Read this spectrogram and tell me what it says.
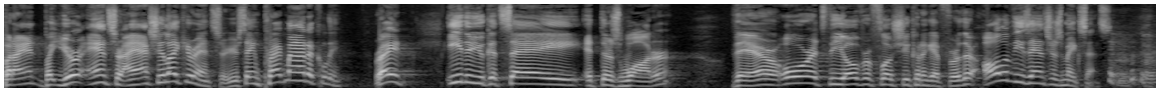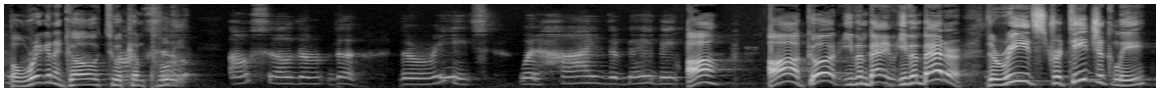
But I, but your answer, I actually like your answer. You're saying pragmatically, right? Either you could say it, there's water there, or it's the overflow. She couldn't get further. All of these answers make sense. But we're going to go to a complete. Also, also the, the, the reeds would hide the baby. Oh, oh, good. Even better. Even better. The reeds strategically,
